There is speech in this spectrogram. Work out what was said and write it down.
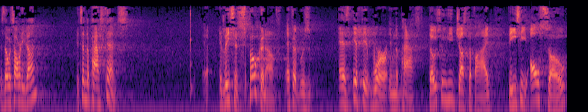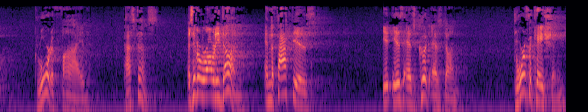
as though it's already done. It's in the past tense. At least it's spoken of if it was as if it were in the past. Those who he justified, these he also glorified. Past tense. As if it were already done. And the fact is, it is as good as done. Glorification,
